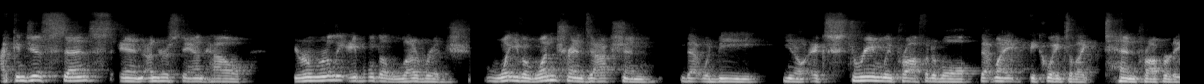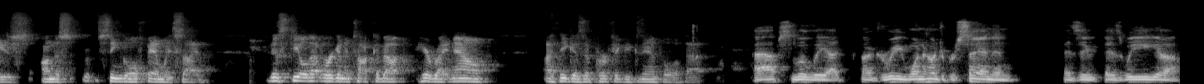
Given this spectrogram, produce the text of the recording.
I can just sense and understand how you're really able to leverage one, even one transaction that would be you know extremely profitable. That might equate to like 10 properties on this single family side. This deal that we're going to talk about here right now i think is a perfect example of that. Absolutely. I agree 100% and as a, as we uh,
